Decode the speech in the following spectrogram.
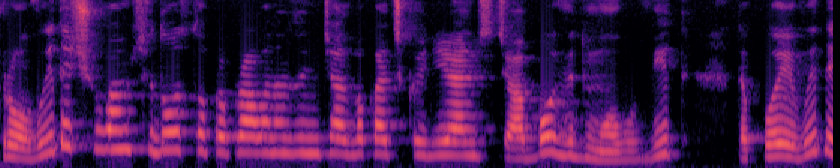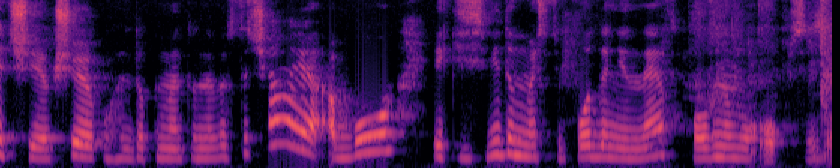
про видачу вам свідоцтва про право на заняття адвокатською діяльністю або відмову від такої видачі, якщо якогось документу не вистачає, або якісь відомості подані не в повному обсязі.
